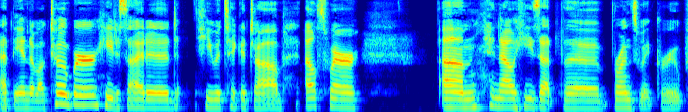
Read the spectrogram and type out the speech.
At the end of October, he decided he would take a job elsewhere. Um, and now he's at the Brunswick Group,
